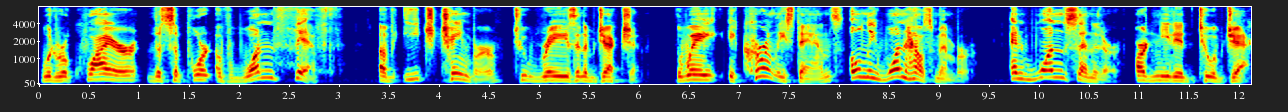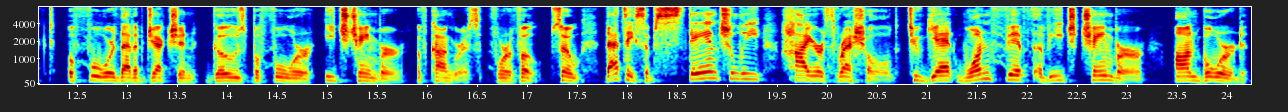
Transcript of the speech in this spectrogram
would require the support of one fifth of each chamber to raise an objection. The way it currently stands, only one House member and one senator are needed to object before that objection goes before each chamber of Congress for a vote. So that's a substantially higher threshold to get one fifth of each chamber on board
